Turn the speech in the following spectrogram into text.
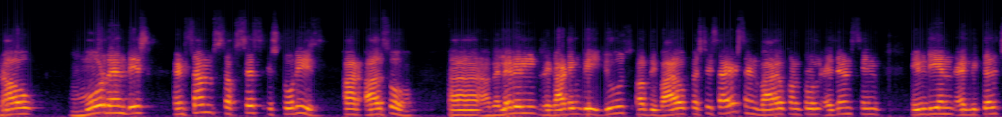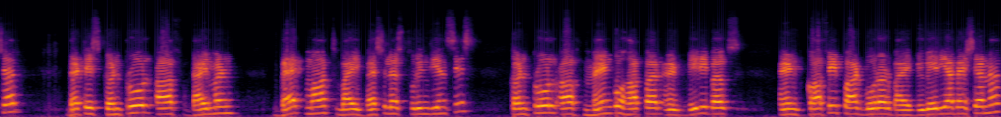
now more than this and some success stories are also uh, available regarding the use of the biopesticides and biocontrol agents in Indian agriculture. That is control of diamond back moth by Bacillus thuringiensis, control of mango hopper and mealybugs and coffee pod borer by Beauveria bassiana,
